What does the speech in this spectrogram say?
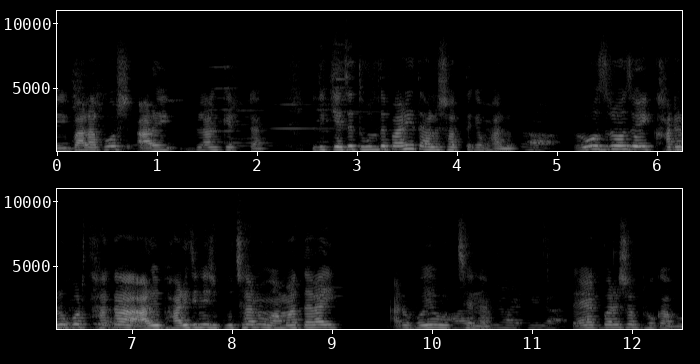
ওই বালাপোষ আর ওই ব্ল্যাঙ্কেটটা যদি কেচে তুলতে পারি তাহলে সব থেকে ভালো। রোজ রোজ ওই খাটের উপর থাকা আর ওই ভারী জিনিস গুছানো আমার দ্বারাই আর হয়ে উঠছে না। তো একবারে সব ঢোকাবো।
